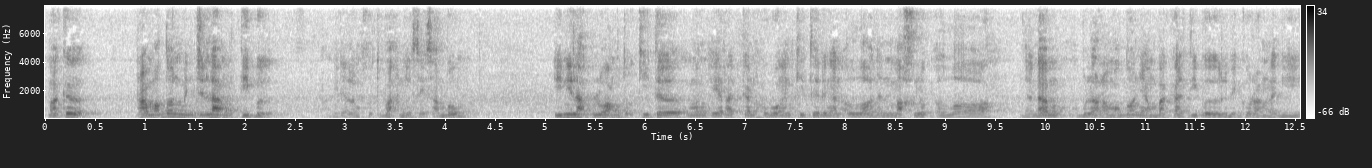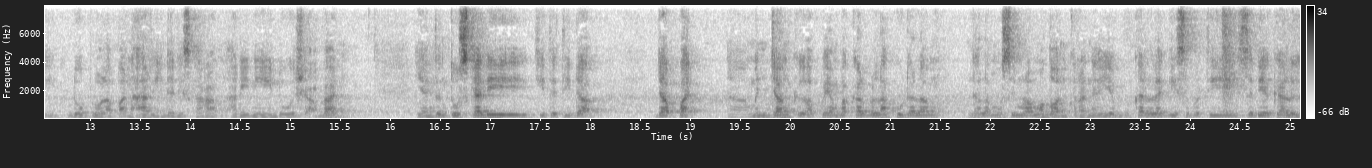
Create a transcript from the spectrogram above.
Maka Ramadan menjelang tiba. Di dalam khutbah ni saya sambung. Inilah peluang untuk kita mengeratkan hubungan kita dengan Allah dan makhluk Allah. Dalam bulan Ramadan yang bakal tiba lebih kurang lagi 28 hari dari sekarang. Hari ini 2 Syaban. Yang tentu sekali kita tidak dapat uh, menjangka apa yang bakal berlaku dalam dalam musim Ramadan kerana ia bukan lagi seperti sedia kala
